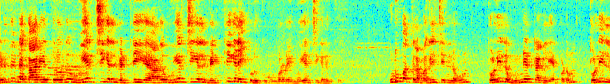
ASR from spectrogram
எடுத்துட்ட காரியத்தில் வந்து முயற்சிகள் வெற்றி அதாவது முயற்சிகள் வெற்றிகளை கொடுக்கும் உங்களுடைய முயற்சிகளுக்கு. குடும்பத்தில் மகிழ்ச்சி நிலவும் தொழிலில் முன்னேற்றங்கள் ஏற்படும் தொழில்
